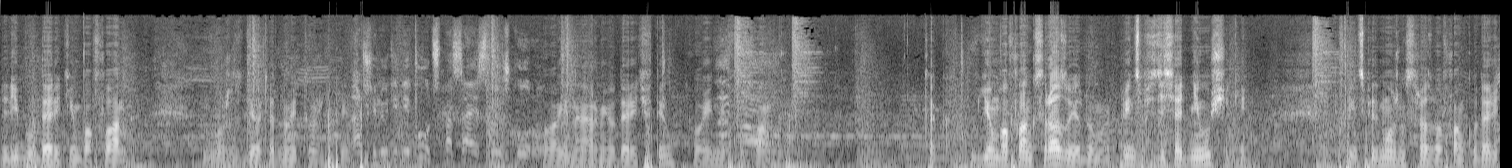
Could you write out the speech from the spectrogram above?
либо ударить им во фланг. Можно сделать одно и то же, в принципе. Наши люди бегут, спасая свою шкуру. Половина армии ударить в тыл, половина в фланг. Так, бьем во фланг сразу, я думаю. В принципе, здесь одни ущники. В принципе, можно сразу во фланг ударить.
